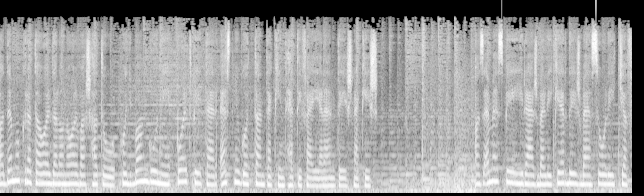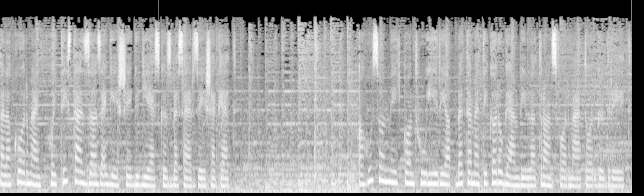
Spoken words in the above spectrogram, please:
A Demokrata oldalon olvasható, hogy Bangóné, Polt Péter ezt nyugodtan tekintheti feljelentésnek is. Az MSP írásbeli kérdésben szólítja fel a kormány, hogy tisztázza az egészségügyi eszközbeszerzéseket. A 24.hu írja, betemetik a Rogán Villa transformátor gödrét.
